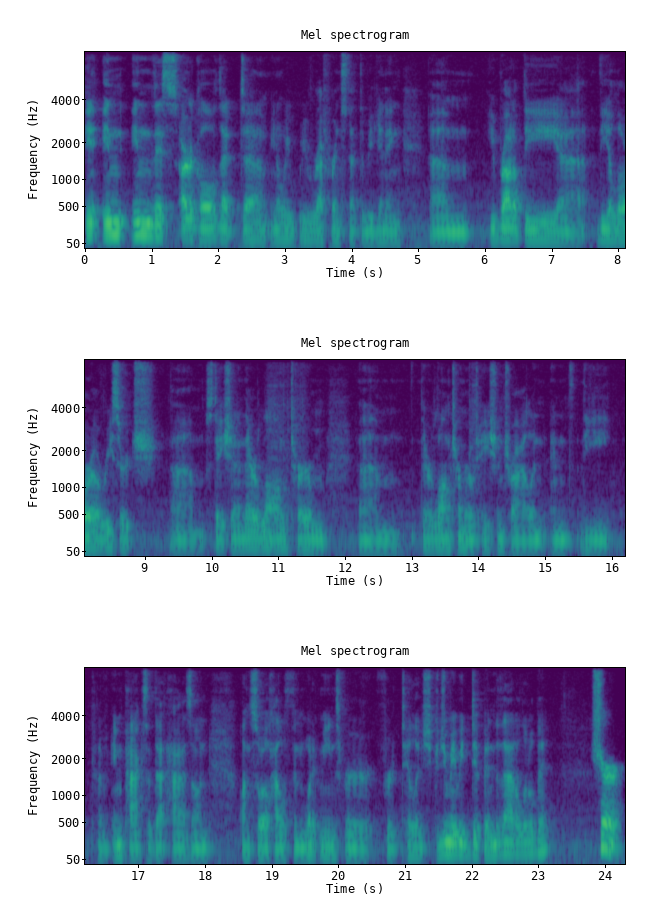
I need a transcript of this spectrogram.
in in this article that uh, you know we, we referenced at the beginning, um, you brought up the uh, the Elora research um, station and their long term um, their long term rotation trial and and the kind of impacts that that has on on soil health and what it means for for tillage. Could you maybe dip into that a little bit? Sure.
